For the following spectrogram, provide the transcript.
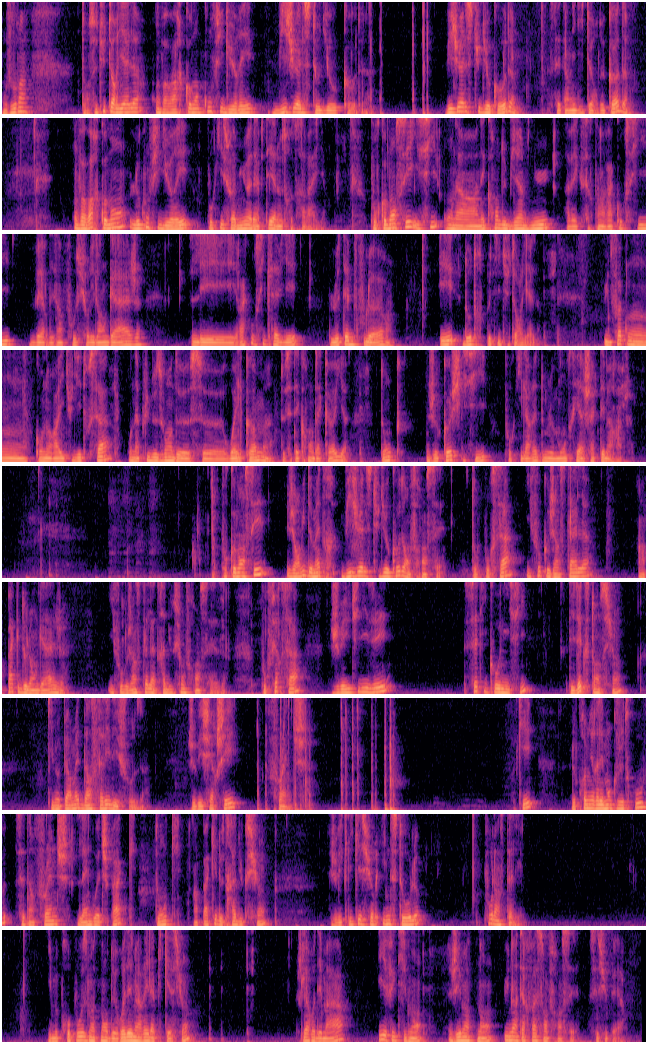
Bonjour, dans ce tutoriel, on va voir comment configurer Visual Studio Code. Visual Studio Code, c'est un éditeur de code. On va voir comment le configurer pour qu'il soit mieux adapté à notre travail. Pour commencer, ici, on a un écran de bienvenue avec certains raccourcis vers des infos sur les langages, les raccourcis clavier, le thème couleur et d'autres petits tutoriels. Une fois qu'on aura étudié tout ça, on n'a plus besoin de ce welcome, de cet écran d'accueil. Donc, je coche ici pour qu'il arrête de me le montrer à chaque démarrage. Pour commencer, j'ai envie de mettre Visual Studio Code en français. Donc pour ça, il faut que j'installe un pack de langage. Il faut que j'installe la traduction française. Pour faire ça, je vais utiliser cette icône ici, les extensions, me permettent d'installer des choses. Je vais chercher French. Ok. Le premier élément que je trouve, c'est un French Language Pack, donc un paquet de traduction. Je vais cliquer sur Install pour l'installer. Il me propose maintenant de redémarrer l'application. Je la redémarre et effectivement, j'ai maintenant une interface en français. C'est super.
